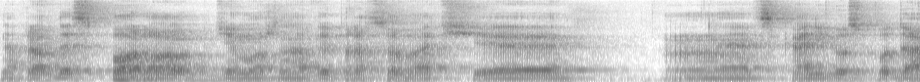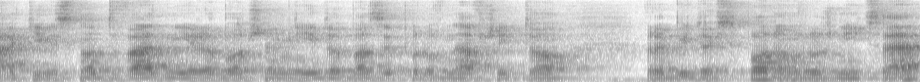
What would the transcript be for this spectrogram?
naprawdę sporo, gdzie można wypracować e, w skali gospodarki, więc no, dwa dni robocze mniej do bazy porównawczej to robi dość sporą różnicę.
